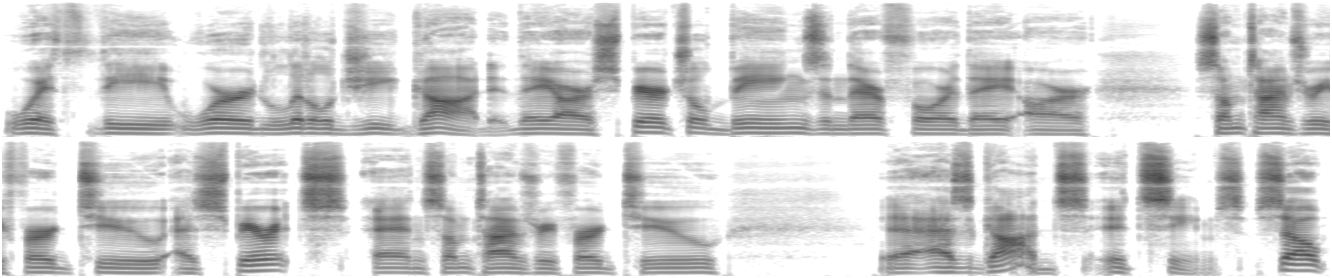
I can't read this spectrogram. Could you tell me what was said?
with the word little g God. They are spiritual beings and therefore they are sometimes referred to as spirits and sometimes referred to as gods, it seems. So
